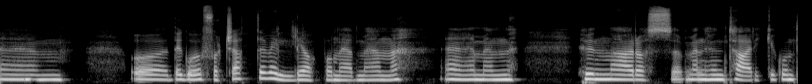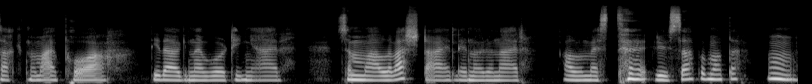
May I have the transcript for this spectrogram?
Um, og det går jo fortsatt veldig opp og ned med henne. Uh, men hun har også Men hun tar ikke kontakt med meg på de dagene hvor ting er som aller verst, da, eller når hun er aller mest rusa, på en måte. Mm.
